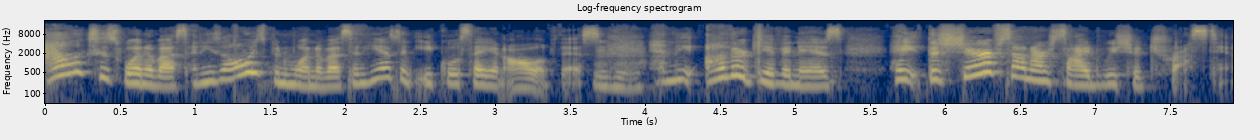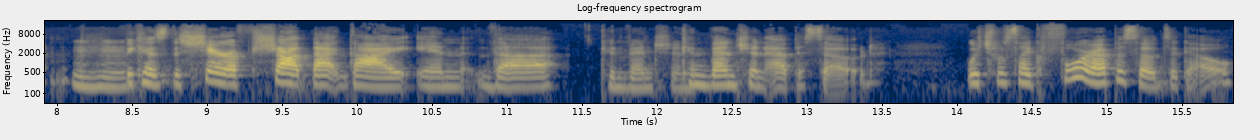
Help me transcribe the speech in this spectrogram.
Alex is one of us, and he's always been one of us, and he has an equal say in all of this. Mm-hmm. And the other given is hey, the sheriff's on our side. We should trust him Mm-hmm. because the sheriff shot that guy in the Convention. convention episode, which was like four episodes ago,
